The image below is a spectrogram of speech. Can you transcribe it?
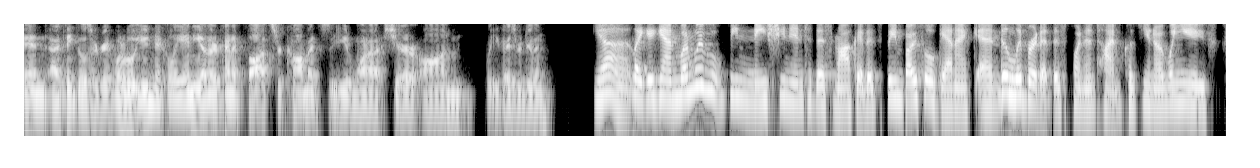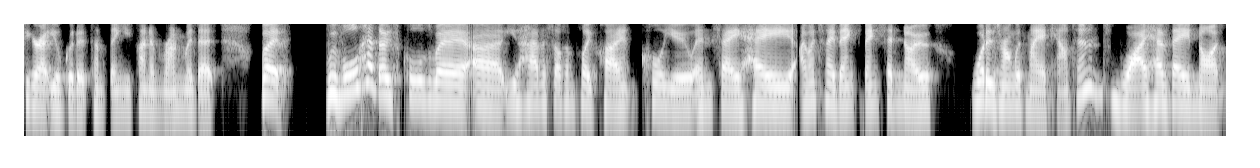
And I think those are great. What about you, Nicolai? Any other kind of thoughts or comments that you'd want to share on what you guys are doing? Yeah, like again, when we've been niching into this market, it's been both organic and deliberate at this point in time. Because, you know, when you figure out you're good at something, you kind of run with it. But we've all had those calls where uh, you have a self employed client call you and say, Hey, I went to my bank. The bank said no. What is wrong with my accountant? Why have they not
